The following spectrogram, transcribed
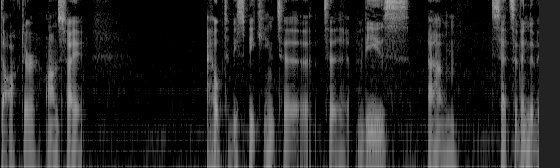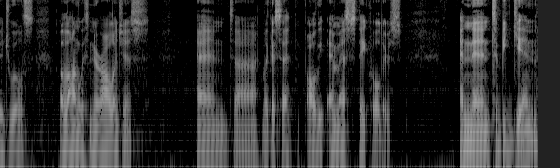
doctor on site. I hope to be speaking to to these um, sets of individuals, along with neurologists, and uh, like I said, all the MS stakeholders and then to begin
